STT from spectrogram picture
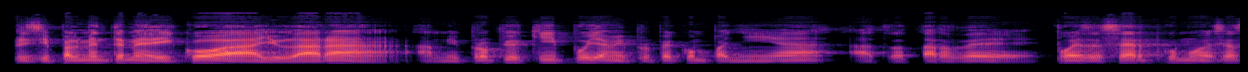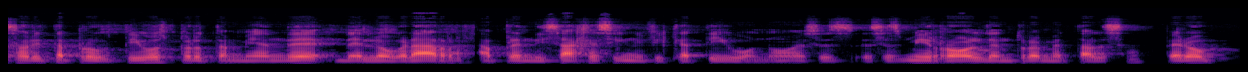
principalmente me dedico a ayudar a, mi propio equipo y a mi propia compañía a tratar de, pues de ser, como decías ahorita, productivos, pero también de, lograr aprendizaje significativo, ¿no? Ese es, ese es mi rol dentro de Metalsa. Pero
